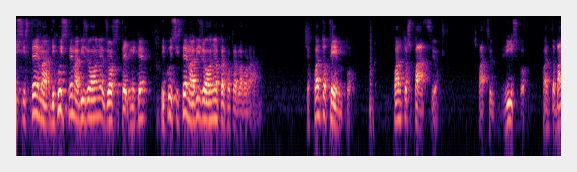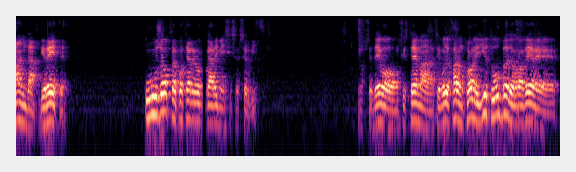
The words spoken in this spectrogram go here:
sistema, di cui il sistema ha bisogno, risorse tecniche, di cui il sistema ha bisogno per poter lavorare. Cioè quanto tempo, quanto spazio, spazio di disco, quanta banda di rete uso per poter erogare i miei servizi. Se sistema, se voglio fare un clone di YouTube dovrò avere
